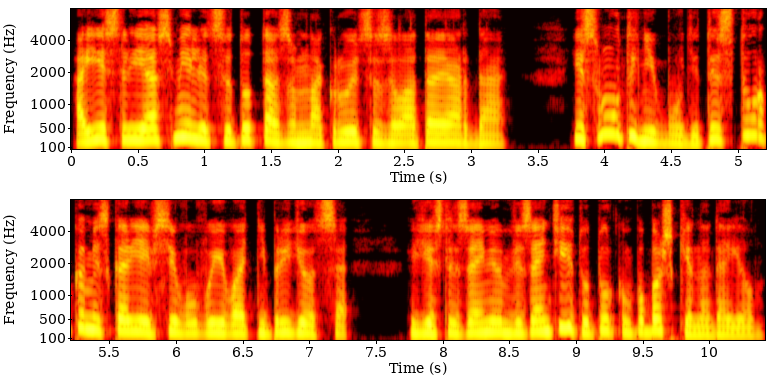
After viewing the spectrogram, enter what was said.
А если и осмелится, то тазом накроется Золотая Орда. И смуты не будет, и с турками, скорее всего, воевать не придется. Если займем Византию, то туркам по башке надаем.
